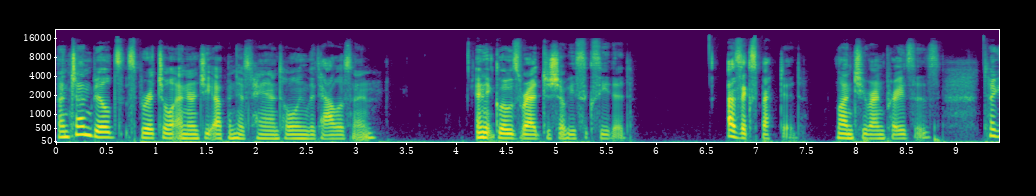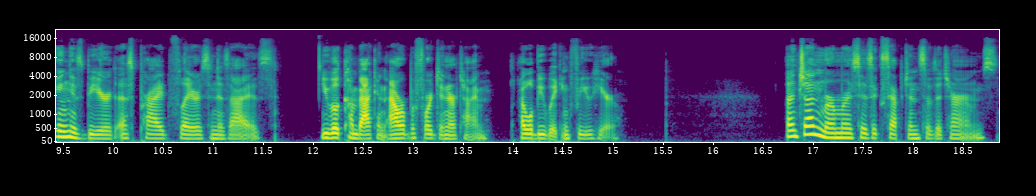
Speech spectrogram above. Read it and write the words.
Lan Zhan builds spiritual energy up in his hand holding the talisman, and it glows red to show he succeeded. As expected, Lan Qiren praises, tugging his beard as pride flares in his eyes. You will come back an hour before dinner time. I will be waiting for you here. Lan Zhan murmurs his acceptance of the terms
